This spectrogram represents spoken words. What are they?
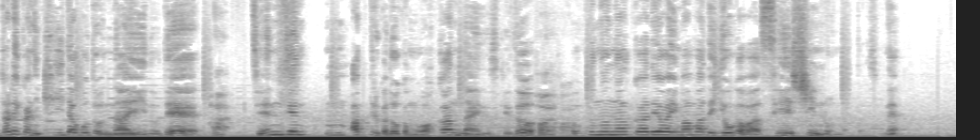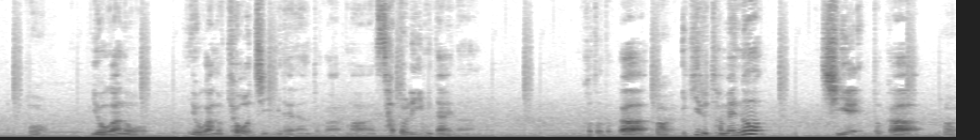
誰かに聞いたことないのでかはい。全然、うん合ってるかどうかも分かんないんですけど、はいはい。僕の中では今までヨガは精神論だったんですよね。はヨガのヨガの境地みたいなのとか、まあ、悟りみたいなこととか、はい。生きるための知恵とかあはい。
